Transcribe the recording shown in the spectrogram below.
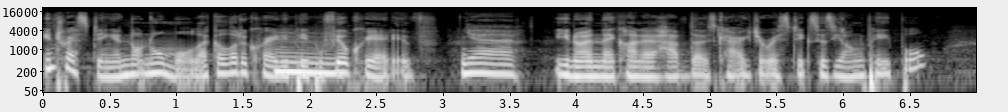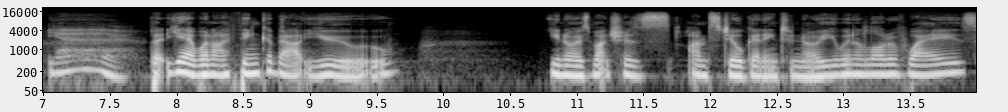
interesting and not normal. Like a lot of creative people Mm. feel creative, Yeah. you know, and they kind of have those characteristics as young people. Yeah. But yeah, when I think about you, you know, as much as I'm still getting to know you in a lot of ways,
